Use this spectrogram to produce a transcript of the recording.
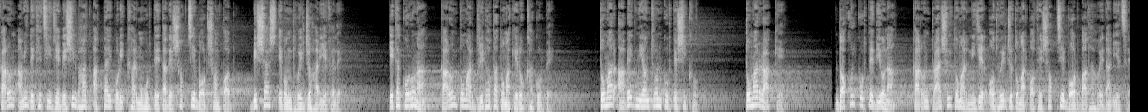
কারণ আমি দেখেছি যে বেশিরভাগ আত্মাই পরীক্ষার মুহূর্তে তাদের সবচেয়ে বড় সম্পদ, বিশ্বাস এবং ধৈর্য হারিয়ে ফেলে। এটা করো না, কারণ তোমার দৃঢ়তা তোমাকে রক্ষা করবে। তোমার আবেগ নিয়ন্ত্রণ করতে শিখো। তোমার রাগকে দখল করতে দিও না, কারণ প্রায়শই তোমার নিজের অধৈর্য তোমার পথে সবচেয়ে বড় বাধা হয়ে দাঁড়িয়েছে।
